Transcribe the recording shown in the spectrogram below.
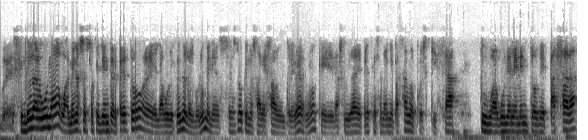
Pues, sin duda alguna, o al menos es lo que yo interpreto, eh, la evolución de los volúmenes. Es lo que nos ha dejado entrever, ¿no? Que la subida de precios el año pasado, pues quizá tuvo algún elemento de pasada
